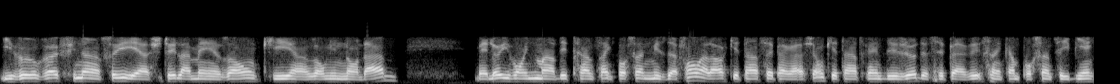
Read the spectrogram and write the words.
il veut refinancer et acheter la maison qui est en zone inondable. Mais là, ils vont lui demander 35% de mise de fonds alors qu'il est en séparation, qu'il est en train déjà de séparer 50% de ses biens.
